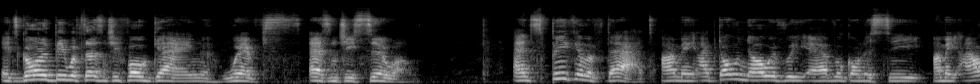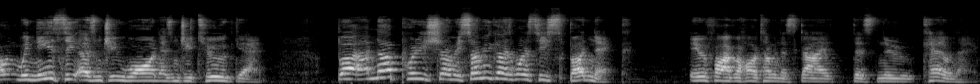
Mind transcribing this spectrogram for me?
it's going to be with SMG4 gang with SMG Zero. And speaking of that, I mean, I don't know if we ever going to see. I mean, I we need to see SMG One, SMG Two again, but I'm not pretty sure. I mean, some of you guys want to see Sputnik, even if I have a hard time with this guy, this new cattle name.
